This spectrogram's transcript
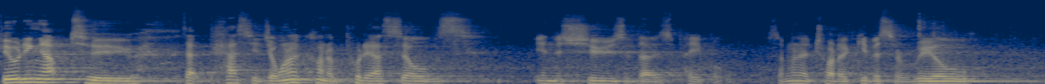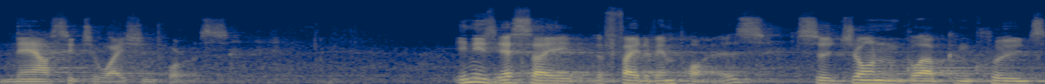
building up to that passage, I want to kind of put ourselves in the shoes of those people. So I'm going to try to give us a real now situation for us. In his essay, The Fate of Empires, Sir John Glubb concludes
